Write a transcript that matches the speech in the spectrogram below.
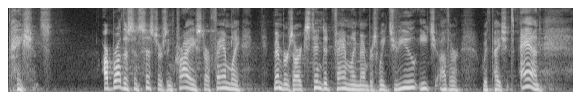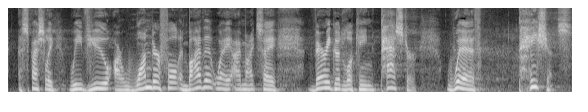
patience. Our brothers and sisters in Christ, our family members, our extended family members, we view each other with patience. And especially, we view our wonderful, and by the way, I might say, very good looking pastor with patience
